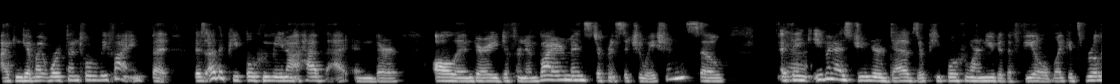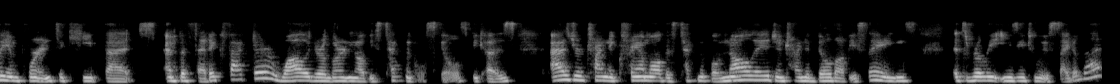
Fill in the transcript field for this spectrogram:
I can get my work done totally fine. But there's other people who may not have that and they're all in very different environments, different situations. So I think even as junior devs or people who are new to the field, like it's really important to keep that empathetic factor while you're learning all these technical skills. Because as you're trying to cram all this technical knowledge and trying to build all these things, it's really easy to lose sight of that.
